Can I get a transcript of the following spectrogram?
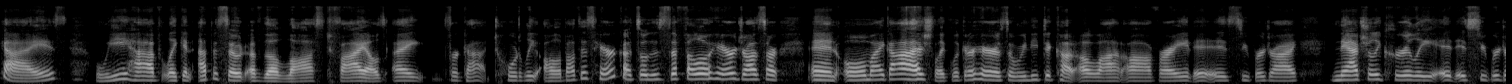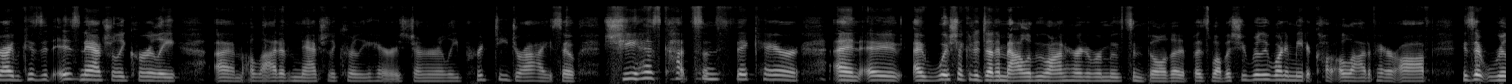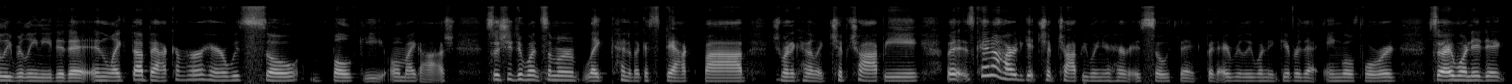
guys, we have like an episode of the Lost Files. I forgot totally all about this haircut. So this is a fellow hairdresser and oh my gosh, like look at her hair. So we need to cut a lot off, right? It is super dry, naturally curly. It is super dry because it is naturally curly. Um, a lot of naturally curly hair is generally pretty dry. So she has cut some thick hair and I, I wish I could have done a Malibu on her to remove some buildup as well. But she really wanted me to cut a lot of hair off because it really, really needed it. And like the back of her hair was so bulky. Oh my god gosh. So she did want some like kind of like a stacked bob. She wanted kind of like chip choppy, but it's kind of hard to get chip choppy when your hair is so thick, but I really wanted to give her that angle forward. So I wanted to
